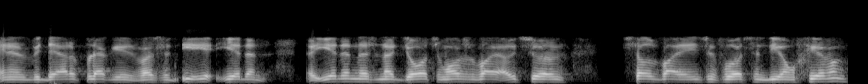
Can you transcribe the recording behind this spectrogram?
en in die derde plek was dit e-, Eden. Nou Eden is nou George Mosby Oudtshoorn, Stilbaai en so voort in die omgewing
